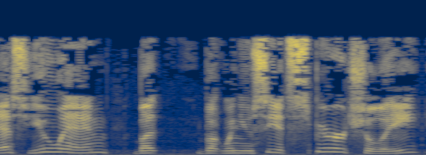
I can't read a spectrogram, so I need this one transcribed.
S-U-N, but, but when you see it spiritually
